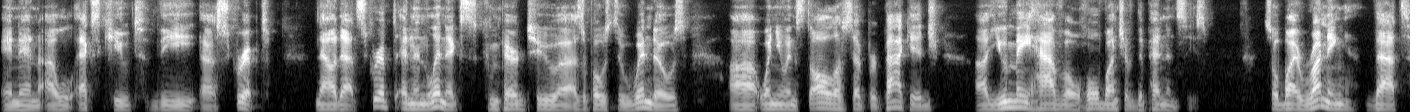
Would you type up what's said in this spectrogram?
and then I will execute the uh, script. Now that script and then Linux compared to uh, as opposed to Windows, uh, when you install a separate package, uh, you may have a whole bunch of dependencies. So by running that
